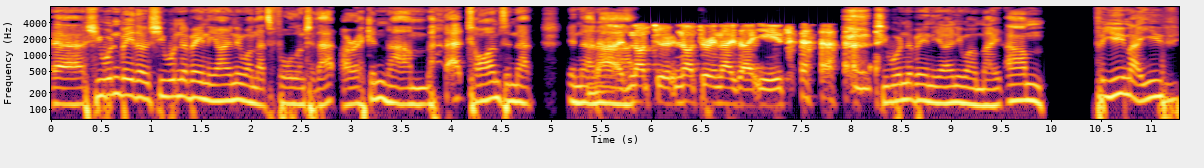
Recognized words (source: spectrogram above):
uh, she wouldn't be the she wouldn't have been the only one that's fallen to that. I reckon. Um, at times in that in that. No, uh, not dur- not during those eight years. she wouldn't have been the only one, mate. Um, for you, mate, you've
